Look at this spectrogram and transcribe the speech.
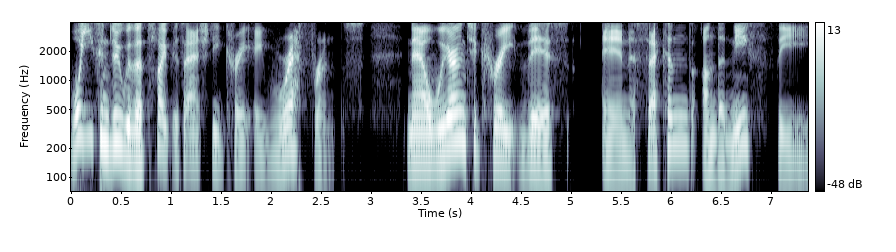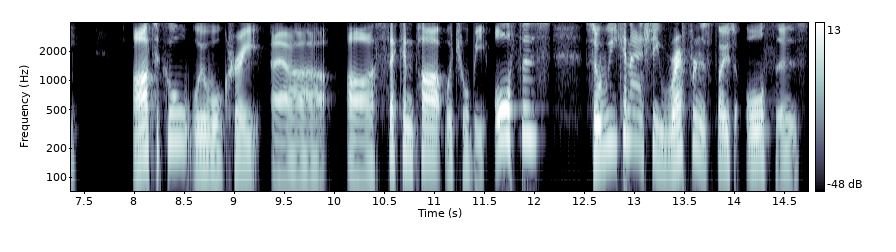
what you can do with a type is actually create a reference. Now we're going to create this in a second underneath the article. We will create uh, our second part, which will be authors. So we can actually reference those authors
